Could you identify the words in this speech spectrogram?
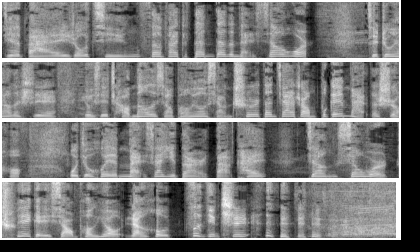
洁白柔情，散发着淡淡的奶香味儿。最重要的是，有些吵闹的小朋友想吃，但家长不给买的时候，我就会买下一袋儿，打开，将香味儿吹给小朋友，然后自己吃。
